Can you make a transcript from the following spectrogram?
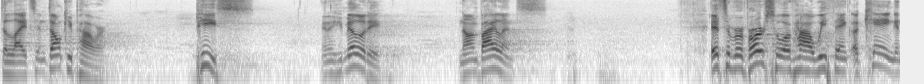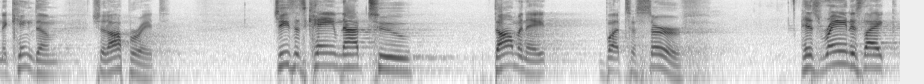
delights in donkey power, peace, and humility nonviolence. It's a reversal of how we think a king and a kingdom should operate. Jesus came not to dominate, but to serve. His reign is like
